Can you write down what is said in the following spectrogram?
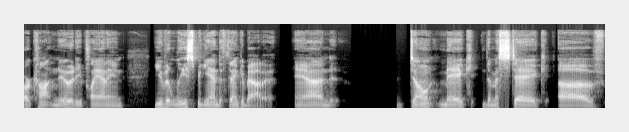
or continuity planning, you've at least began to think about it. And don't make the mistake of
